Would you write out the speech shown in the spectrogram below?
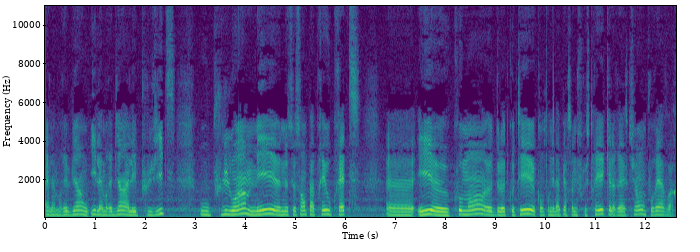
elle aimerait bien ou il aimerait bien aller plus vite ou plus loin, mais ne se sent pas prêt ou prête. et comment, de l'autre côté, quand on est la personne frustrée, quelle réaction on pourrait avoir?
